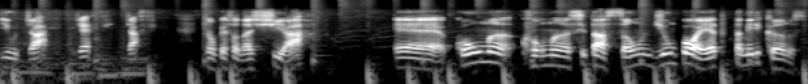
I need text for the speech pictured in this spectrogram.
e o Jaff, Jeff, Jaff que é um personagem Shiar, é, com, uma, com uma citação de um poeta americano. assim.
